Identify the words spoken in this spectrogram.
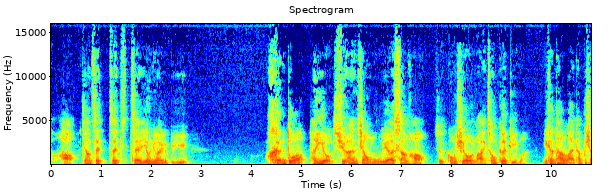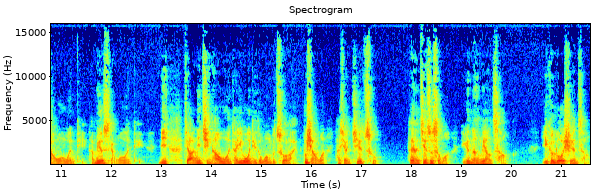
好，这样再再再用另外一个比喻，很多朋友喜欢像我们五月二十三号。这个共修来从各地嘛，你看他来，他不想问问题，他没有想问问题。你假如你请他问问，他一个问题都问不出来，不想问，他想接触，他想接触什么？一个能量场，一个螺旋场，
